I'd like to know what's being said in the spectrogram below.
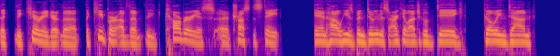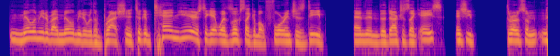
the the curator, the the keeper of the the Carbury uh, Trust estate, and how he's been doing this archaeological dig, going down millimeter by millimeter with a brush, and it took him ten years to get what looks like about four inches deep. And then the doctor's like Ace, and she throws some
